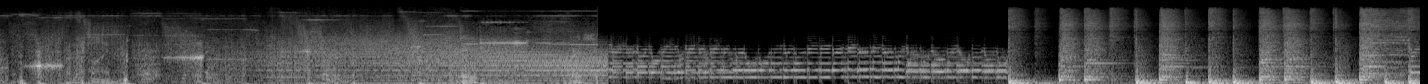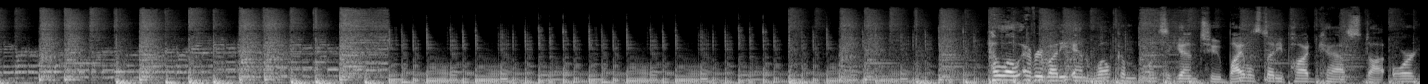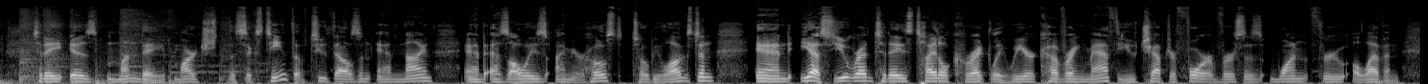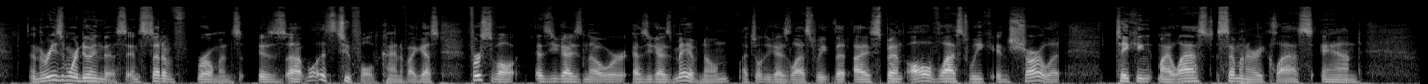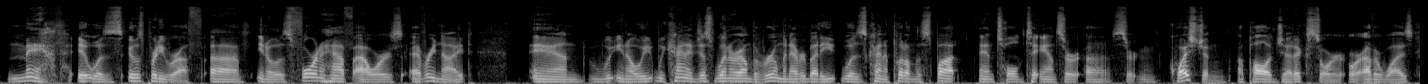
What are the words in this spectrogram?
Hello, everybody, and welcome once again to BibleStudyPodcast.org. Today is Monday, March the 16th of 2009, and as always, I'm your host, Toby Logsden. And yes, you read today's title correctly. We are covering Matthew chapter 4, verses 1 through 11. And the reason we're doing this instead of Romans is, uh, well, it's twofold, kind of, I guess. First of all, as you guys know, or as you guys may have known, I told you guys last week that I spent all of last week in Charlotte taking my last seminary class, and man, it was it was pretty rough. Uh, you know, it was four and a half hours every night, and we, you know we, we kind of just went around the room, and everybody was kind of put on the spot and told to answer a certain question, apologetics or or otherwise.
